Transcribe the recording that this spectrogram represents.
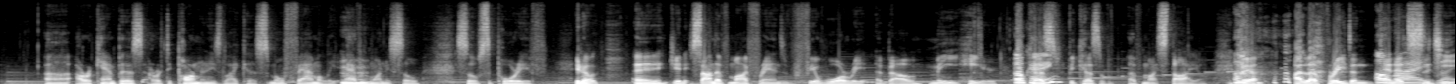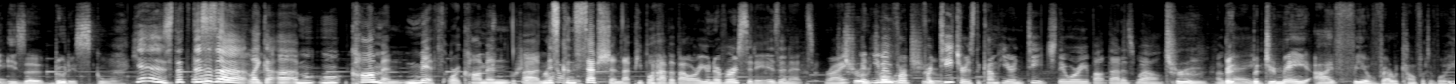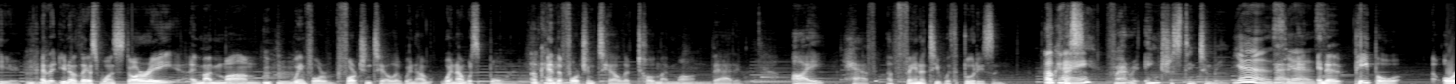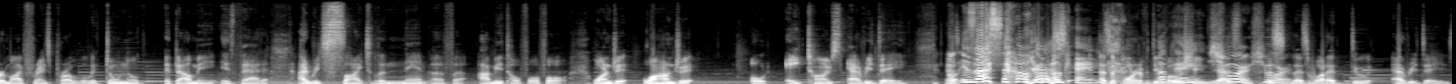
uh, our campus, our department is like a small family. Mm-hmm. Everyone is so, so supportive. You know, Jenny, some of my friends feel worried about me here because, Okay. because of, of my style. They- I love freedom, Oh, and right, Tzu right. is a Buddhist school. Yes, that this is a like a, a m- common myth or common uh, Right. misconception that people have about our university, isn't it? Right? True, and even for totally for true. teachers to come here and teach, they worry about that as well. True. Okay. But but to me, I feel very comfortable here. Mm-hmm. And you know, there's one story. And my mom went for a fortune teller when I when I was born. Okay. And the fortune teller told my mom that I have affinity with Buddhism. Okay. That's very interesting to me. yes. Yeah, Yes. And uh, people or my friends probably don't know about me is that I recite the name of uh, Amitabha for 100, 108 times every day. Oh, is that so? yes. okay. As a form of devotion. yes. sure, sure. That's, what I do every day.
